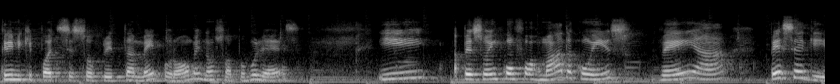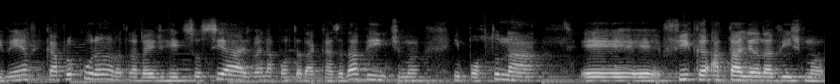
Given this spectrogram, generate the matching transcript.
crime que pode ser sofrido também por homens, não só por mulheres, e a pessoa inconformada com isso vem a perseguir, venha ficar procurando através de redes sociais, vai na porta da casa da vítima, importunar, é, fica atalhando a vítima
